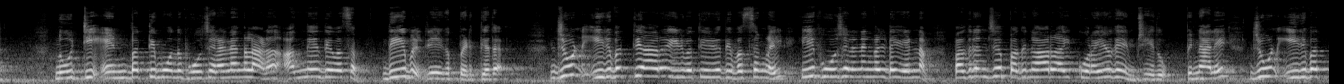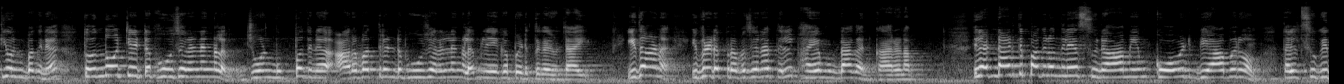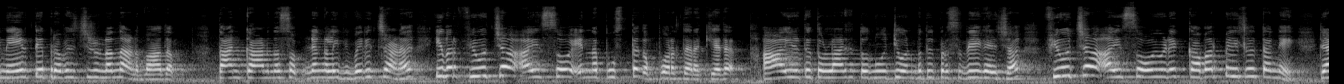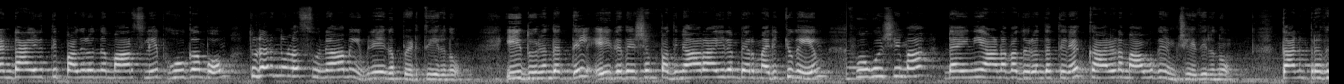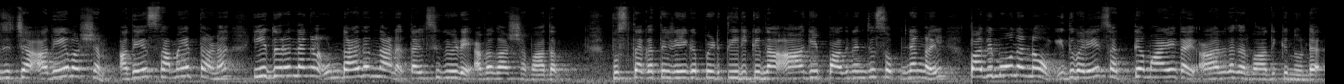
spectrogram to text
നൂറ്റി എൺപത്തി മൂന്ന് ഭൂചലനങ്ങളാണ് അന്നേ ദിവസം ദ്വീപിൽ രേഖപ്പെടുത്തിയത്. ജൂൺ ഇരുപത്തിയാറ് ഇരുപത്തിയേഴ് ദിവസങ്ങളിൽ ഈ ഭൂചലനങ്ങളുടെ എണ്ണം പതിനഞ്ച് പതിനാറായി കുറയുകയും ചെയ്തു. പിന്നാലെ ജൂൺ ഇരുപത്തിയൊൻപതിന് തൊണ്ണൂറ്റിയെട്ട് ഭൂചലനങ്ങളും ജൂൺ മുപ്പതിന് അറുപത്തിരണ്ട് ഭൂചലനങ്ങളും രേഖപ്പെടുത്തുകയുണ്ടായി. ഇതാണ് ഇവരുടെ പ്രവചനത്തിൽ ഭയമുണ്ടാകാൻ കാരണം. രണ്ടായിരത്തി പതിനൊന്നിലെ സുനാമിയും കോവിഡ് വ്യാപനവും തൽസുഖി നേരത്തെ പ്രവചിച്ചിട്ടുണ്ടെന്നാണ് വാദം. താൻ കാണുന്ന സ്വപ്നങ്ങളെ വിവരിച്ചാണ് ഇവർ ഫ്യൂച്ചർ ഐസോ എന്ന പുസ്തകം പുറത്തിറക്കിയത്. ആയിരത്തി തൊള്ളായിരത്തി തൊണ്ണൂറ്റി ഒൻപതിൽ പ്രസിദ്ധീകരിച്ച ഫ്യൂച്ചർ ഐസോയുടെ കവർ പേജിൽ തന്നെ രണ്ടായിരത്തി പതിനൊന്ന് മാർച്ചിലെ ഭൂകമ്പവും തുടർന്നുള്ള സുനാമിയും രേഖപ്പെടുത്തിയിരുന്നു. ഈ ദുരന്തത്തിൽ ഏകദേശം പതിനാറായിരം പേർ മരിക്കുകയും ഫുകുഷിമ ഡൈനി ആണവ ദുരന്തത്തിന് കാരണമാവുകയും ചെയ്തിരുന്നു. താൻ പ്രവചിച്ച അതേ വർഷം അതേ സമയത്താണ് ഈ ദുരന്തങ്ങൾ ഉണ്ടായതെന്നാണ് തൽസുകയുടെ അവകാശവാദം. പുസ്തകത്തിൽ രേഖപ്പെടുത്തിയിരിക്കുന്ന ആകെ പതിനഞ്ച് സ്വപ്നങ്ങളിൽ പതിമൂന്നെണ്ണവും ഇതുവരെ സത്യമായതായി ആരാധകർ വാദിക്കുന്നുണ്ട്.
